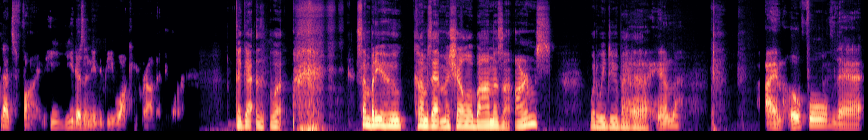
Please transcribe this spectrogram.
that's fine. He, he doesn't need to be walking around anymore. the guy what somebody who comes at michelle obama's arms what do we do by Uh, that him? I am hopeful that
